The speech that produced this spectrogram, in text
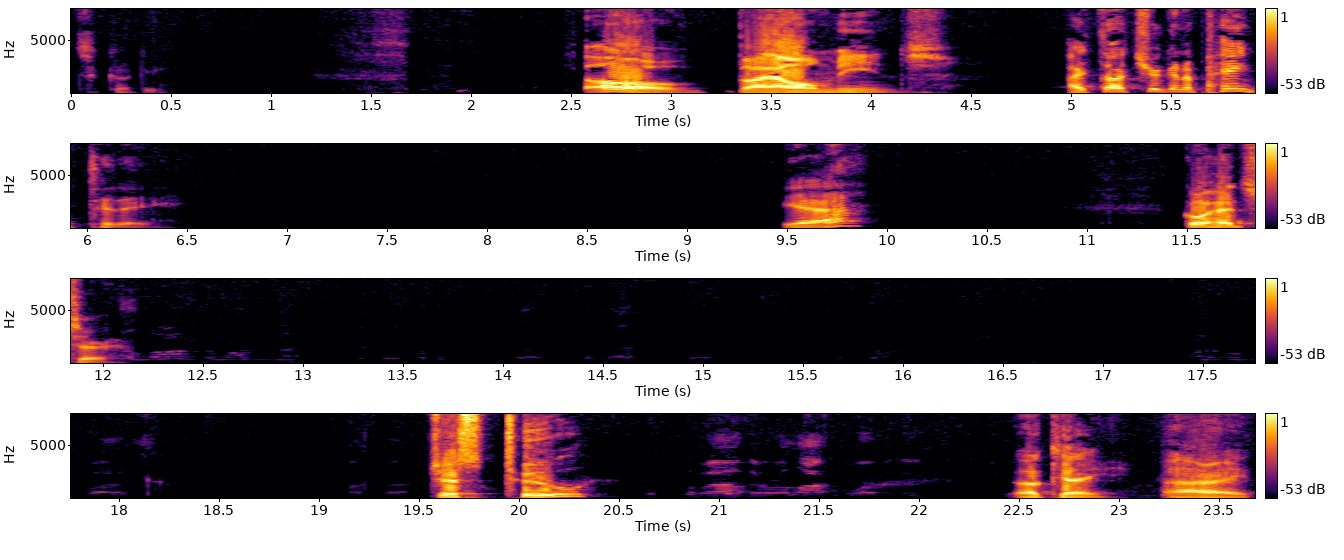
it's a cookie. Oh, by all means. I thought you were going to paint today. Yeah? Go ahead, sir. Just two? Well, there were a lot more. Okay, all right.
